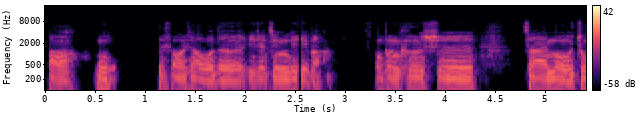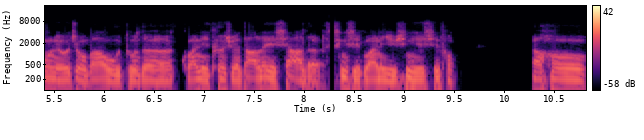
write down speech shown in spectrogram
啊，我介绍一下我的一个经历吧。我本科是在某中流985读的管理科学大类下的信息管理与信息系统，然后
